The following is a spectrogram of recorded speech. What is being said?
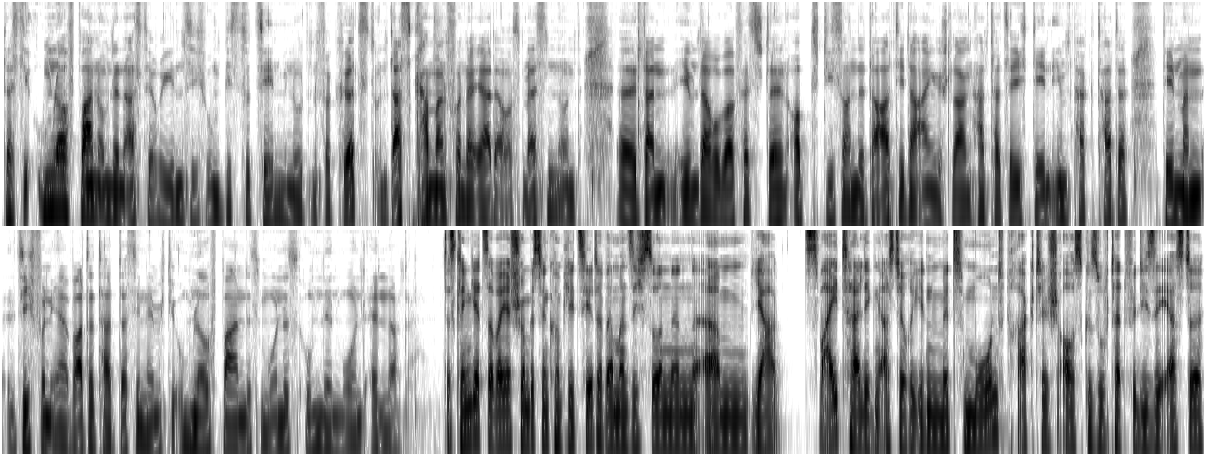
dass die Umlaufbahn um den Asteroiden sich um bis zu zehn Minuten verkürzt. Und das kann man von der Erde aus messen und äh, dann eben darüber feststellen, ob die Sonde DART, die da eingeschlagen hat, tatsächlich den Impact hatte, den man sich von ihr erwartet hat, dass sie nämlich die Umlaufbahn des Mondes um den Mond ändert. Das klingt jetzt aber ja schon ein bisschen komplizierter, wenn man sich so einen ähm, ja, zweiteiligen Asteroiden mit Mond praktisch ausgesucht hat für diese erste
